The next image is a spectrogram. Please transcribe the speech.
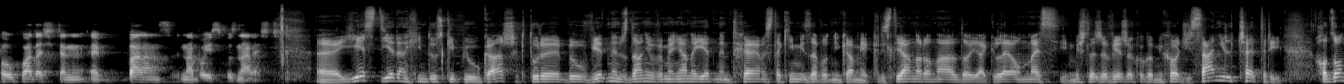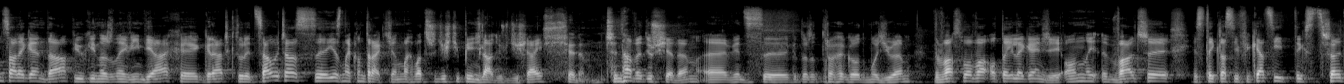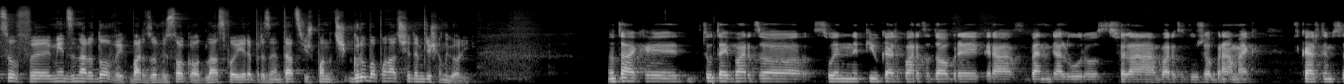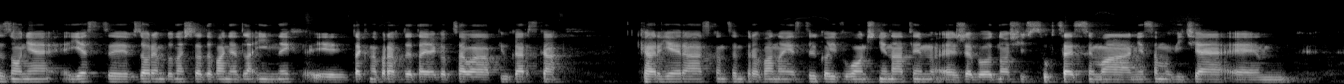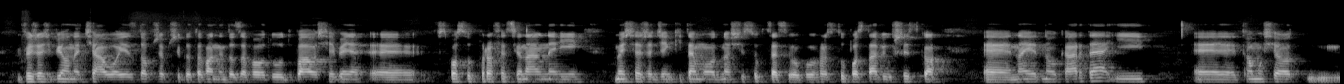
poukładać ten e, balans na boisku znaleźć. E, jest jeden hinduski piłkarz, który był w jednym zdaniu wymieniany jednym tchem z takimi zawodnikami jak Cristiano Ronaldo, jak Leo Messi. Myślę, że wiesz o kogo mi chodzi. Sanil Chetri, chodząca legenda piłki nożnej w Indiach, gracz, który cały czas jest na kontrakcie. On ma chyba 35 lat już dzisiaj. 7. Czy nawet już 7, więc trochę go odmłodziłem. Dwa słowa o tej legendzie. On walczy, w tej klasyfikacji tych strzelców międzynarodowych bardzo wysoko dla swojej reprezentacji reprezentacji, już ponad, grubo ponad 70 goli. No tak, y, tutaj bardzo słynny piłkarz, bardzo dobry, gra w Bengaluru, strzela bardzo dużo bramek w każdym sezonie. Jest y, wzorem do naśladowania dla innych. Y, tak naprawdę ta jego cała piłkarska kariera skoncentrowana jest tylko i wyłącznie na tym, żeby odnosić sukcesy. Ma niesamowicie wyrzeźbione ciało, jest dobrze przygotowany do zawodu, dba o siebie e, w sposób profesjonalny i myślę, że dzięki temu odnosi sukcesy, bo po prostu postawił wszystko e, na jedną kartę i e, to mu się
